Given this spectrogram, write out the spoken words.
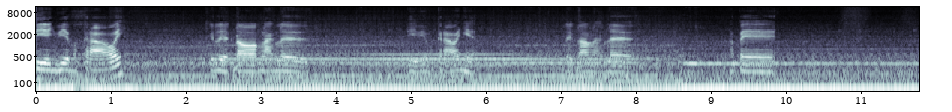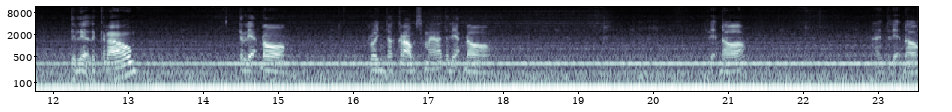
ទាញវាមកក្រោយគឺលើកដងឡើងលើទាញវាមកក្រោយនេះលើកដងឡើងលើដល់ពេល ទម្លាក់ទៅក្រោមទម្លាក់ដងរុញទៅក្រោមស្មាទម្លាក់ដងទម្លាក់ដងហើយទម្លាក់ដង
